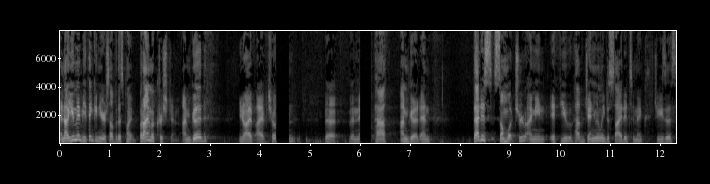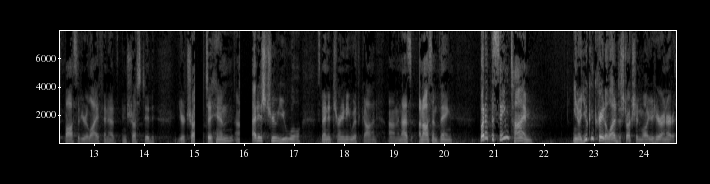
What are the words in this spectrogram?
And now you may be thinking to yourself at this point, but I'm a Christian. I'm good. You know, I've, I've chosen the, the narrow path. I'm good. And that is somewhat true. I mean, if you have genuinely decided to make Jesus boss of your life and have entrusted your trust to him, uh, that is true. You will spend eternity with God, um, and that's an awesome thing. But at the same time, you know, you can create a lot of destruction while you're here on earth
